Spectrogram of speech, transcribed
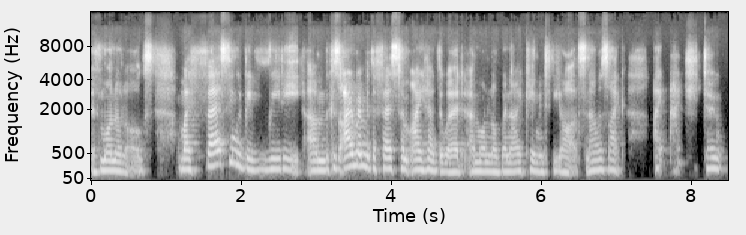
of monologues. My first thing would be really, um, because I remember the first time I heard the word a monologue when I came into the arts, and I was like, I actually don't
